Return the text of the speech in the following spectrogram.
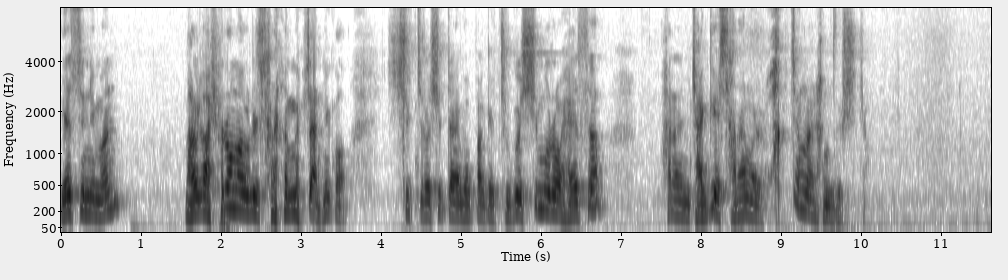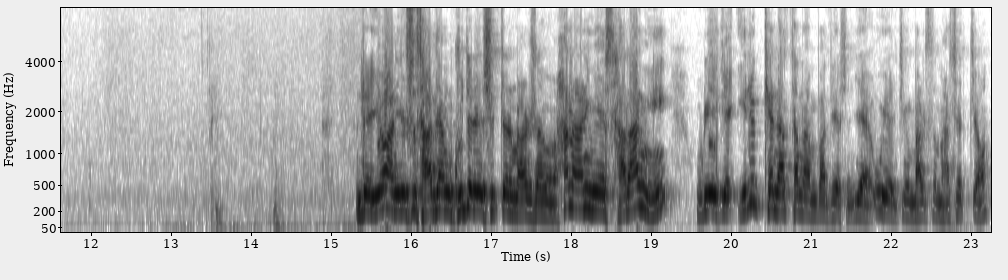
예수님은 말과 혀로만 우리 사랑한 것이 아니고 실제로 십자가에 못 박혀 죽으심으로 해서 하나님 자기의 사랑을 확정을 한 것이죠 근데 요한일서 4장 9절에 10절 말씀하면 하나님의 사랑이 우리에게 이렇게 나타난 바 되었으니 예, 위에 지금 말씀하셨죠.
